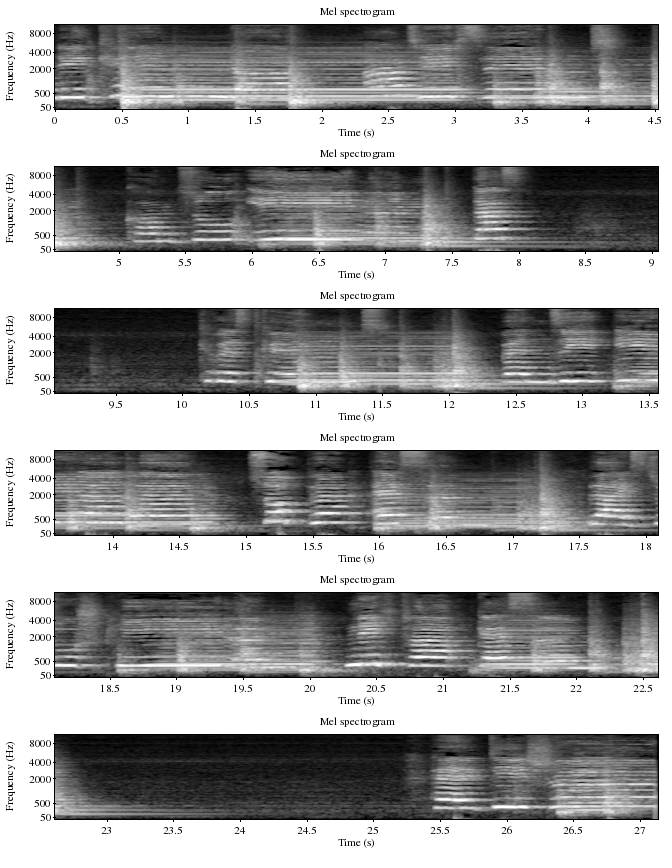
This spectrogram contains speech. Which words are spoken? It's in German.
Wenn die Kinder artig sind, kommt zu ihnen das Christkind. Wenn sie ihre Suppe essen, leicht zu spielen, nicht vergessen. Hält die schöne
